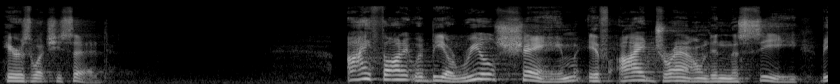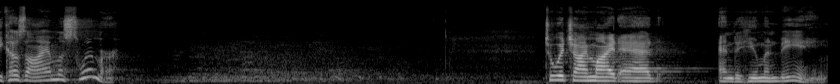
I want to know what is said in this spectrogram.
Here's what she said I thought it would be a real shame if I drowned in the sea because I am a swimmer. to which I might add, and a human being.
